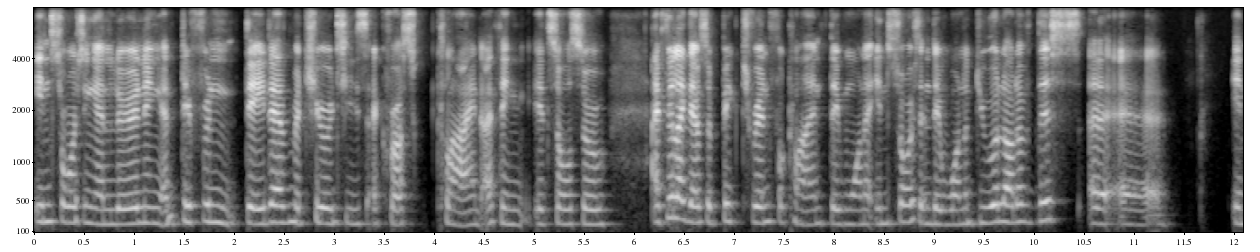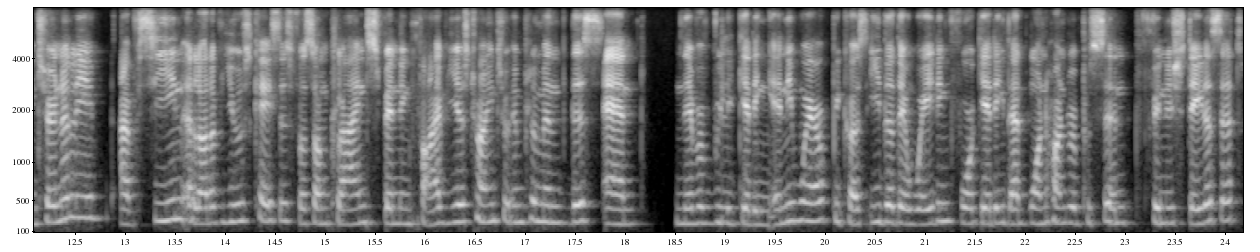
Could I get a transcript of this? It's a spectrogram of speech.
insourcing and learning and different data maturities across client, I think it's also I feel like there's a big trend for clients. They want to insource and they want to do a lot of this uh, uh, internally. I've seen a lot of use cases for some clients spending five years trying to implement this and never really getting anywhere because either they're waiting for getting that 100% finished data set,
